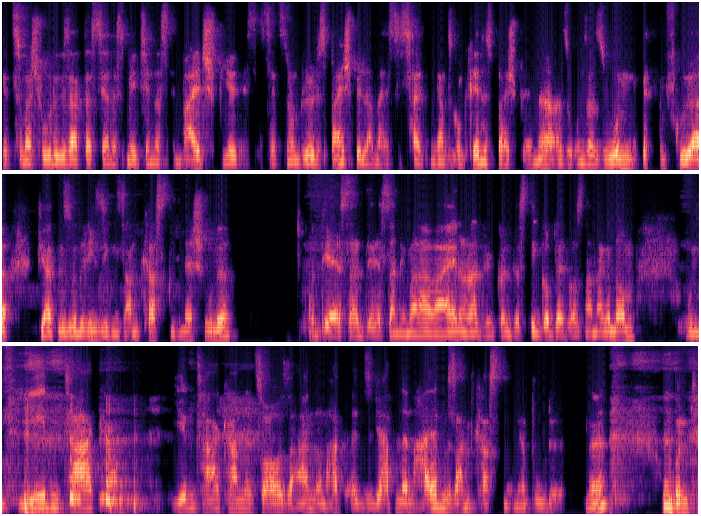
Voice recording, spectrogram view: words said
jetzt zum Beispiel, wo du gesagt hast, ja, das Mädchen, das im Wald spielt, es ist jetzt nur ein blödes Beispiel, aber es ist halt ein ganz konkretes Beispiel. Ne? Also unser Sohn früher, die hatten so einen riesigen Sandkasten in der Schule und der ist dann, der ist dann immer da rein und hat das Ding komplett auseinandergenommen und jeden Tag kam, jeden Tag kam er zu Hause an und hat, also die hatten einen halben Sandkasten in der Bude. Ne? Und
